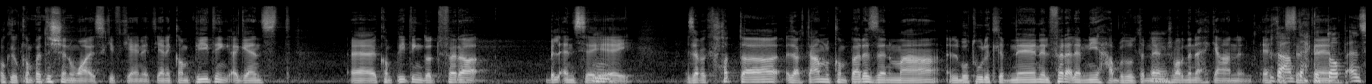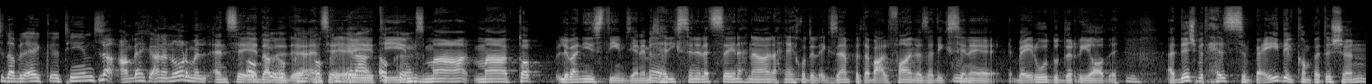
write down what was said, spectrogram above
أوكي و competition wise كيف كانت يعني competing against uh, competing ضد فرق بال NCAA إذا بدك تحطها إذا بدك تعمل comparison مع البطولة لبنان الفرق المنيحه ببطولة لبنان إيه. مش ما بدنا نحكي عن آخر عم تحكي top NCAA teams لا عم بحكي أنا normal NCAA أوكي، NCAA. teams مع مع top Lebanese teams يعني مثل إيه. هذيك السنة let's see نحن نحن ناخذ ال example تبع ال finals هذيك السنة بيروت ضد الرياضي. قديش بتحس بعيد ال competition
